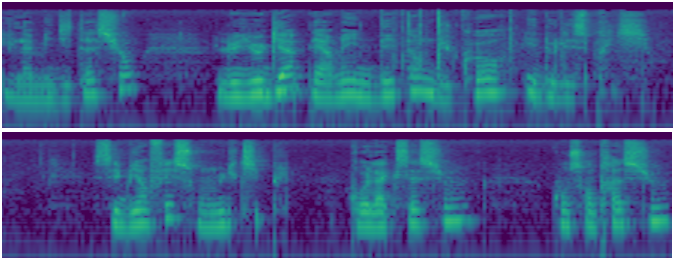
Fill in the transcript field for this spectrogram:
et la méditation, le yoga permet une détente du corps et de l'esprit. Ses bienfaits sont multiples. Relaxation, concentration,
